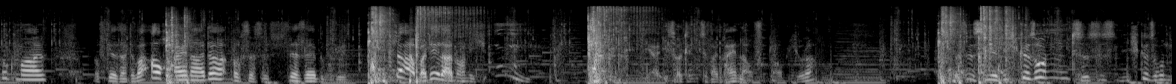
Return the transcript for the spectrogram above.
Guck mal. Auf der Seite war auch einer. Da. Ach, das ist derselbe gewesen. Da, aber der da noch nicht. Hm. Ja, ich sollte nicht zu weit reinlaufen, glaube ich, oder? Das ist hier nicht gesund. Das ist nicht gesund.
